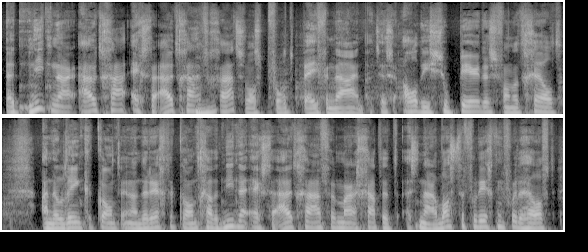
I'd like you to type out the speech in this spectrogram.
het niet naar uitga, extra uitgaven gaat, zoals bijvoorbeeld PvdA. En dat is al die soupeerders van het geld aan de linkerkant en aan de rechterkant. Gaat het niet naar extra uitgaven, maar gaat het naar lastenverlichting voor de helft.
